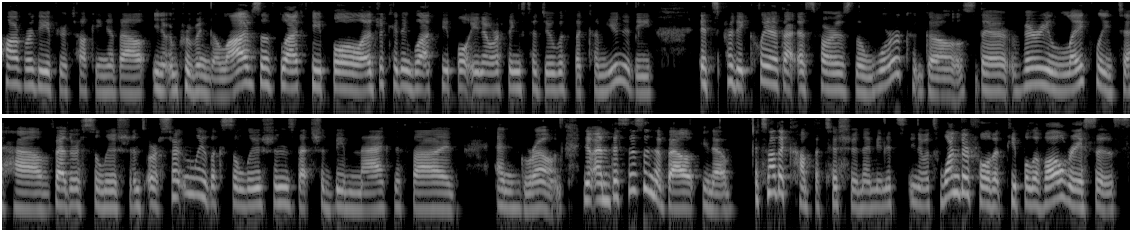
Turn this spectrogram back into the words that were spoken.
poverty if you're talking about you know improving the lives of black people educating black people you know or things to do with the community it's pretty clear that as far as the work goes, they're very likely to have better solutions, or certainly the solutions that should be magnified and grown. You know, and this isn't about, you know, it's not a competition. I mean, it's you know, it's wonderful that people of all races,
